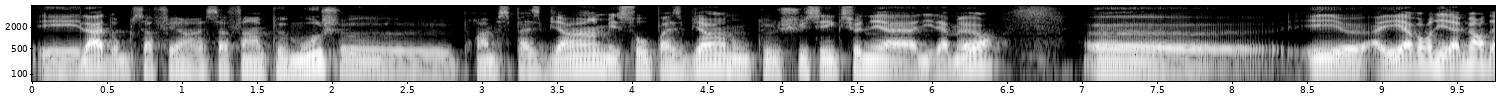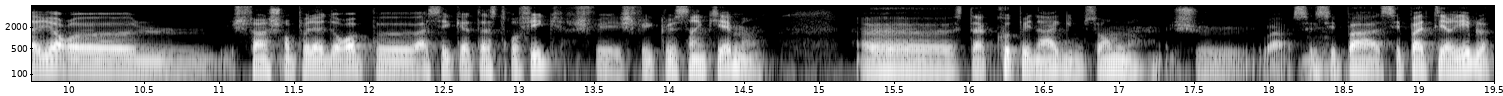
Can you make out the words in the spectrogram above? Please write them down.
Et là, donc ça fait un, ça fait un peu mouche. euh, le programme se passe bien, mes sauts passent bien, donc euh, je suis sélectionné à Lillehammer. Et, et avant Lillehammer, d'ailleurs, je fais un championnat d'Europe assez catastrophique. Je fais, je fais que cinquième. C'était à Copenhague, il me semble. Je, voilà, c'est c'est pas, c'est pas terrible.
